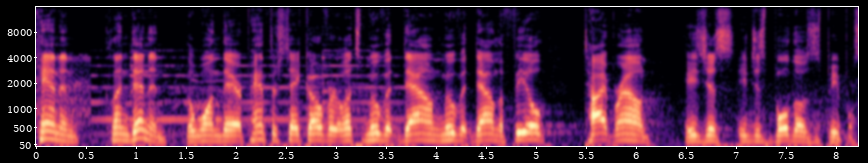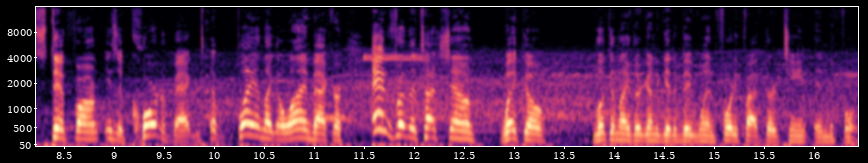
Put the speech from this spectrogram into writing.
Cannon Clendenin, the one there. Panthers take over. Let's move it down, move it down the field. Ty Brown, he's just he just bulldozes people. Stiff arm. He's a quarterback playing like a linebacker. In for the touchdown. Waco looking like they're going to get a big win, 45-13 in the fourth.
